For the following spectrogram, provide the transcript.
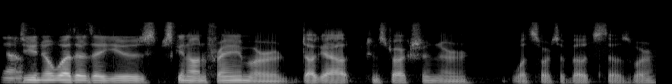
Yeah. Do you know whether they used skin on frame or dugout construction or what sorts of boats those were?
